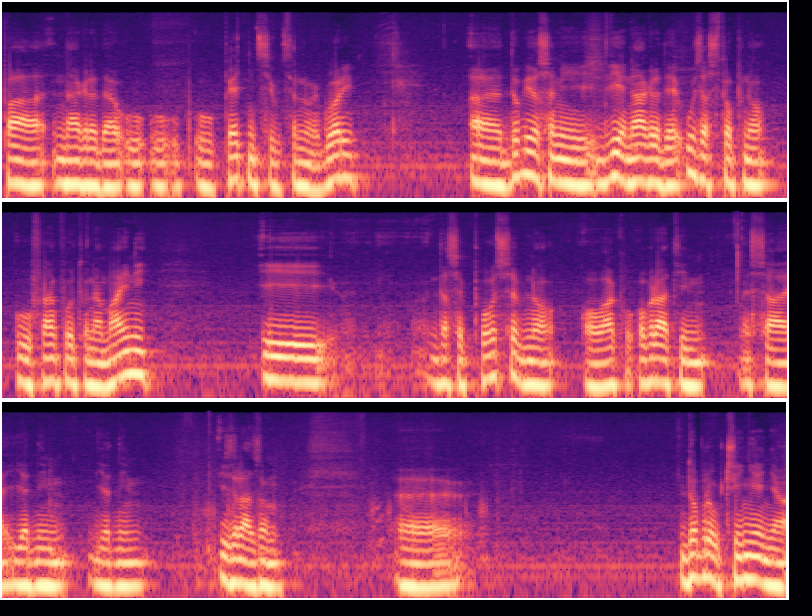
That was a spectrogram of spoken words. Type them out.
pa nagrada u, Petnici u Crnoj Gori. dobio sam i dvije nagrade uzastopno u Frankfurtu na Majni i da se posebno ovako obratim sa jednim, jednim izrazom e, dobrog činjenja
